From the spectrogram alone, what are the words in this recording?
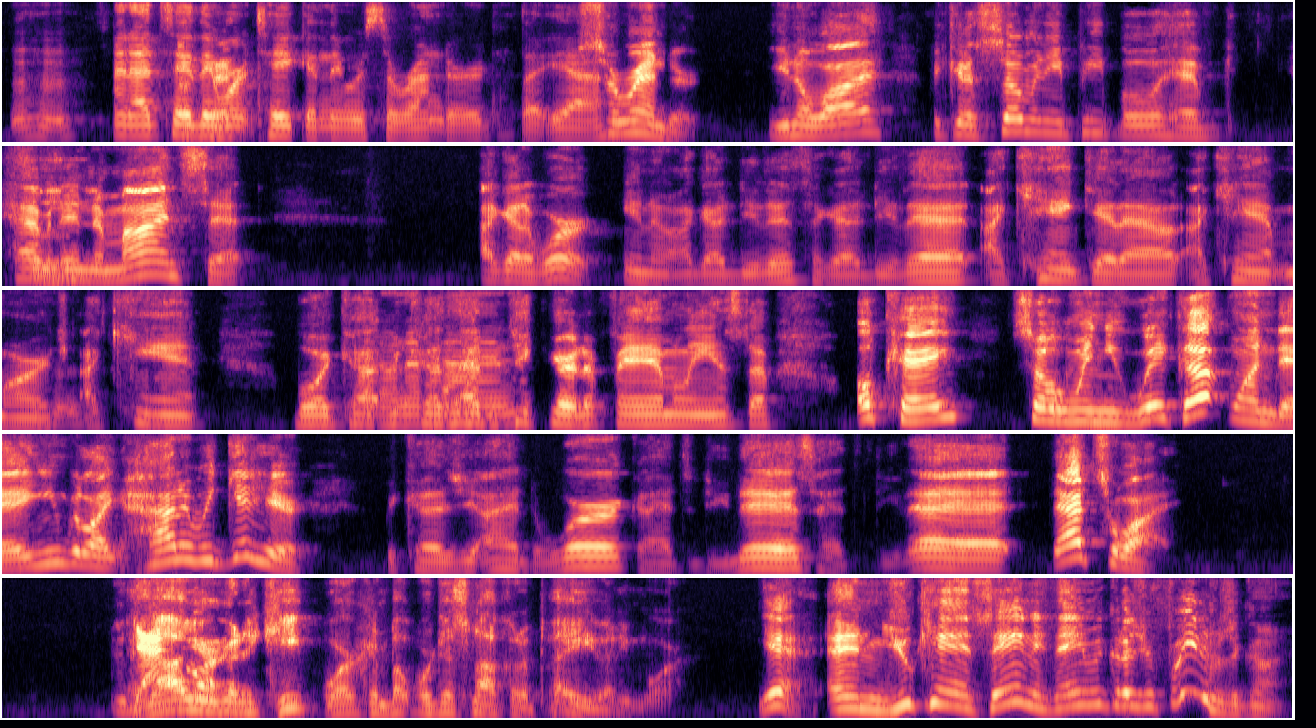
Mhm. And I'd say they weren't taken; they were surrendered. But yeah, Surrendered. You know why? Because so many people have have it in their mindset. I got to work. You know, I got to do this. I got to do that. I can't get out. I can't march. Mhm. I can't boycott don't because I have to take care of the family and stuff. Okay, so when you wake up one day and you be like, "How did we get here?" Because you, I had to work. I had to do this. I had to do that. That's why. And That's now you're going to keep working, but we're just not going to pay you anymore. Yeah, and you can't say anything because your freedoms are gone.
